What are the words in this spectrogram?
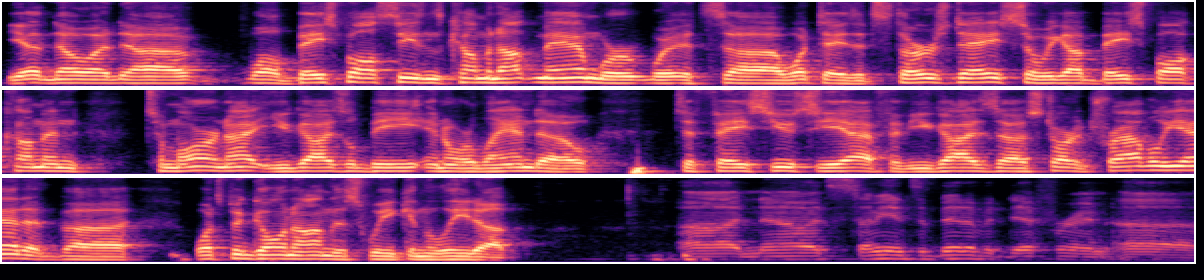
Yeah, no. Uh, well, baseball season's coming up, man. We're, we're it's uh, what days? It's Thursday, so we got baseball coming tomorrow night. You guys will be in Orlando to face UCF. Have you guys uh, started travel yet? Uh, what's been going on this week in the lead up? Uh, no, it's. I mean, it's a bit of a different uh,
